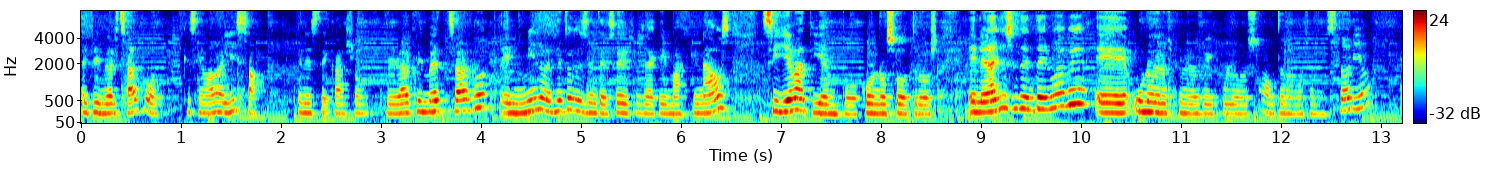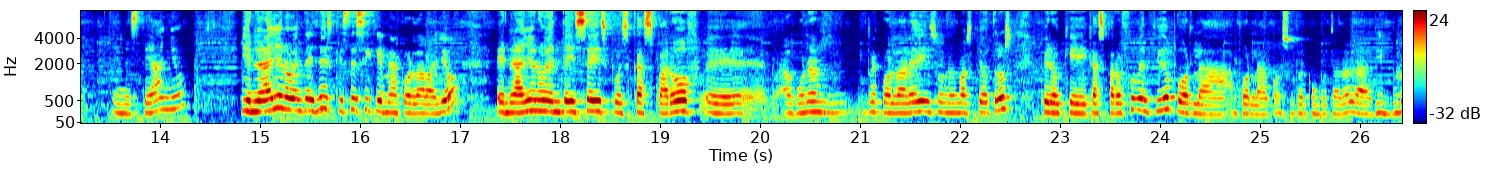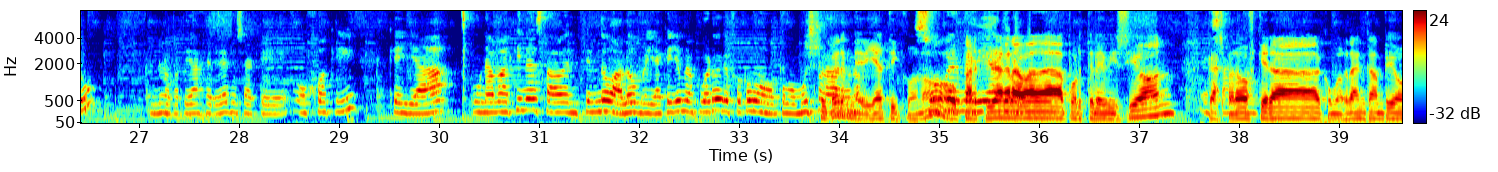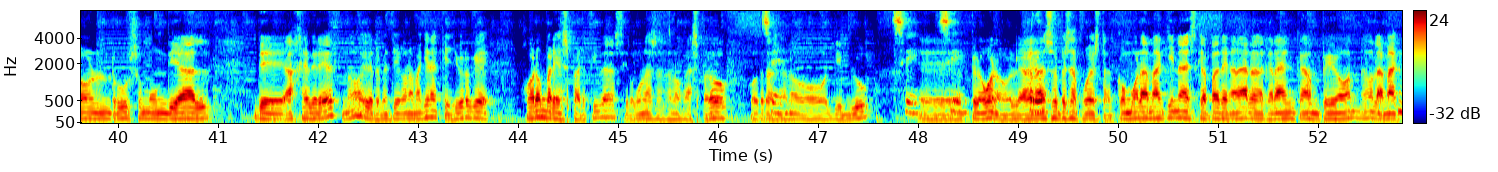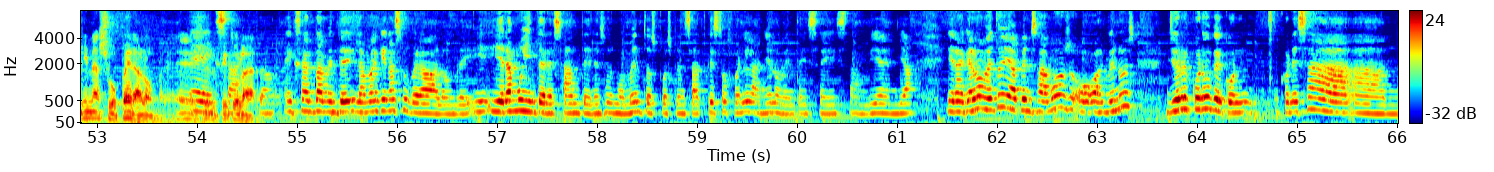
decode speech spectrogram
el primer chatbot, que se llamaba Lisa en este caso, pero era el primer chatbot en 1966, o sea que imaginaos si lleva tiempo con nosotros. En el año 79, eh, uno de los primeros vehículos autónomos en la historia, en este año. Y en el año 96, que este sí que me acordaba yo, en el año 96, pues Kasparov, eh, algunos recordaréis, unos más que otros, pero que Kasparov fue vencido por la, por la supercomputadora, la Deep Blue, en una partida de ajedrez, o sea que ojo aquí, que ya una máquina estaba venciendo al hombre, y aquello me acuerdo que fue como, como muy sonado, Súper mediático, ¿no? partida grabada por televisión, Kasparov que era como el gran campeón ruso mundial de ajedrez, ¿no? Y de repente llega una máquina que yo creo que jugaron varias partidas y algunas las ganó Kasparov, otras ganó Deep Blue. Sí, eh, sí. Pero bueno, la gran sorpresa fue esta, cómo la máquina es capaz de ganar al gran campeón, ¿no? La máquina supera al hombre, ¿eh? es el titular. Exactamente, la máquina superaba al hombre y, y, era muy interesante en esos momentos, pues pensad que esto fue en el año 96 también ya. Y en aquel momento ya pensamos, o al menos yo recuerdo que con, con esa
